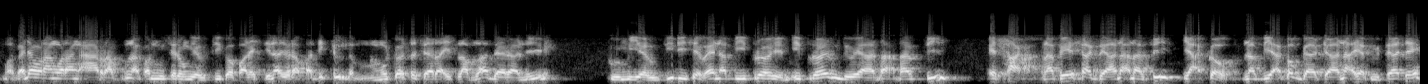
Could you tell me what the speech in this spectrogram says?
Makanya orang-orang Arab pun akan ngusir Yahudi ke Palestina ya rapati gelem. Muka sejarah Islam lah darah ini bumi Yahudi di Nabi Ibrahim. Ibrahim dua anak Nabi Ishak. Nabi Ishak dia anak Nabi Yakub. Nabi Yakub gak ada anak Yahuda deh.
